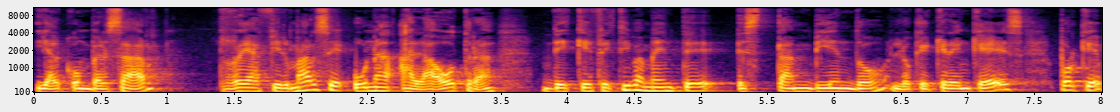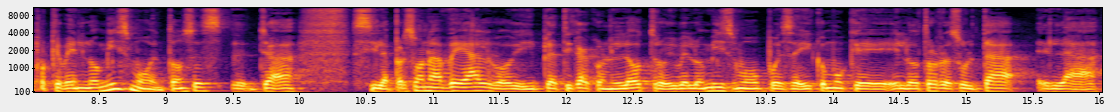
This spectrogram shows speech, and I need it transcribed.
y al conversar, reafirmarse una a la otra de que efectivamente están viendo lo que creen que es. ¿Por qué? Porque ven lo mismo. Entonces eh, ya si la persona ve algo y platica con el otro y ve lo mismo, pues ahí como que el otro resulta la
